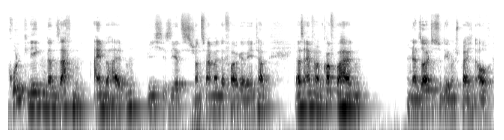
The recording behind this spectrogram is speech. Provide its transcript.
grundlegenden Sachen einbehalten, wie ich sie jetzt schon zweimal in der Folge erwähnt habe. Das einfach im Kopf behalten und dann solltest du dementsprechend auch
